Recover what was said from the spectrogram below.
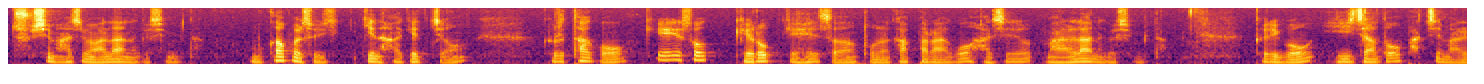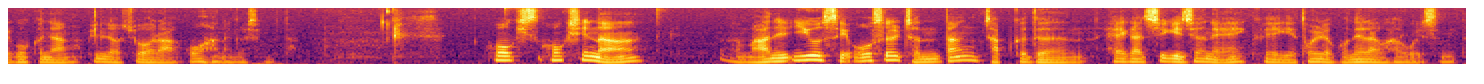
추심하지 말라는 것입니다. 못 갚을 수 있긴 하겠죠. 그렇다고 계속 괴롭게 해서 돈을 갚아라고 하지 말라는 것입니다. 그리고 이자도 받지 말고 그냥 빌려주어라고 하는 것입니다. 혹시, 혹시나 만일 이웃의 옷을 전당 잡거든 해가 지기 전에 그에게 돌려보내라고 하고 있습니다.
